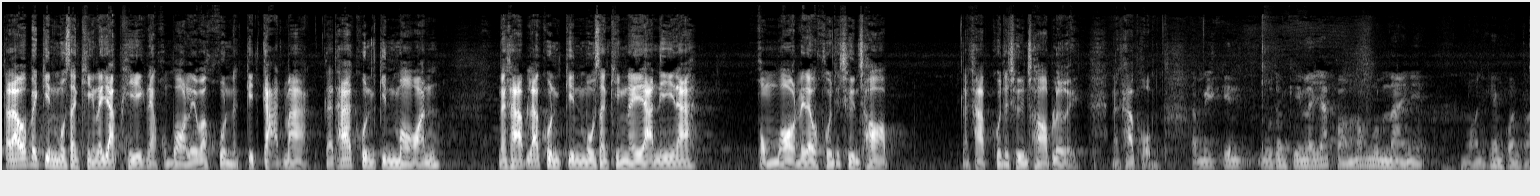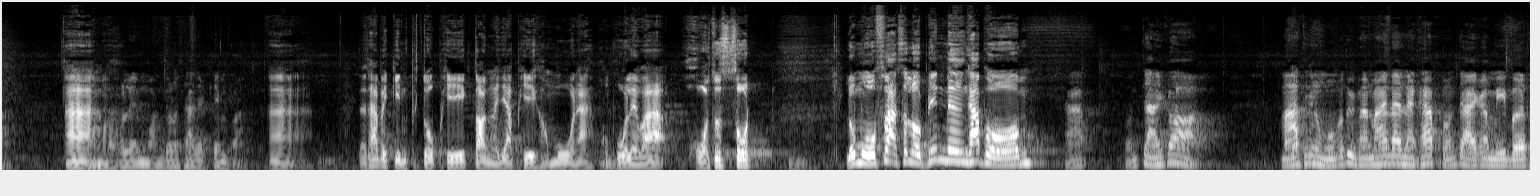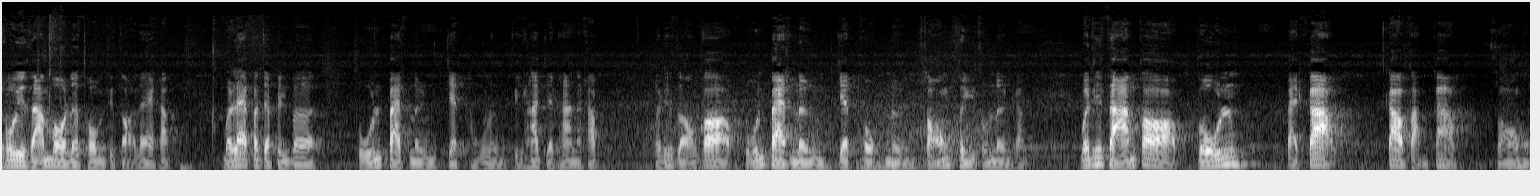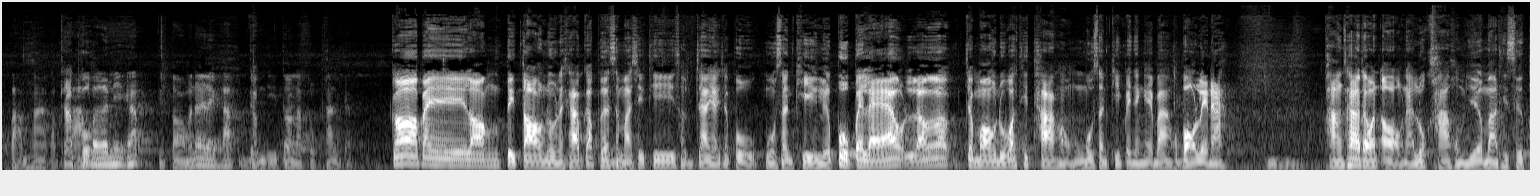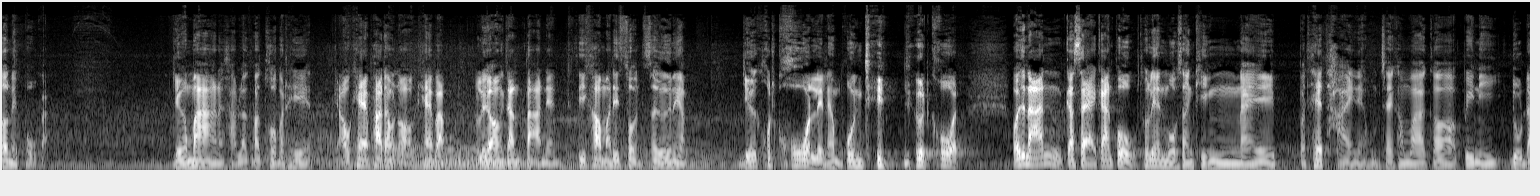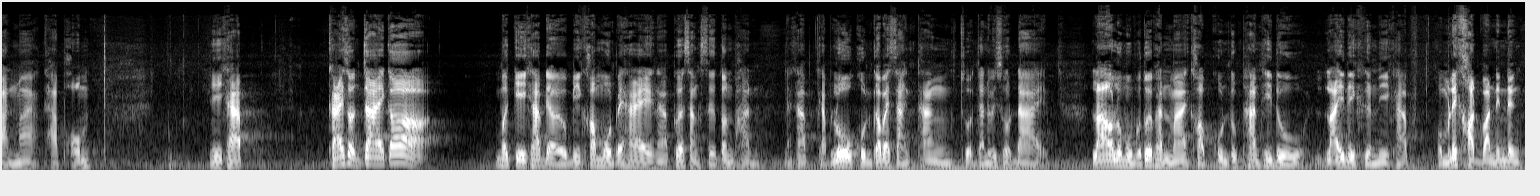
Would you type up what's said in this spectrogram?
แต่แล้วไปกินมูซันคิงระยะพีคเนี่ยผมบอกเลยว่าคุณกิดการ์ดมาก แต่ถ้าคุณกินหมอนนะครับแล้วคุณกินมูซันคิงในระยะนี้นะ ผมบอกได้เลยว่าคุณจะชื่นชอบนะครับคุณจะชื่นชอบเลยนะครับผมแต่มีกินหมูตังคิงระยะกรอบนอกนุ่มในเนี่ยหมอนที่เข้มข้นกว่าอ่าบอกก็เลยหมอนรสชาติจะเข้มกว่าอ่า แต่ถ้าไปกินตัวพีคตอนระยะพีคของมูนะผมพูดเลยว่าโหสุดๆลุงหมูฝากสรุปนิดนึงครับผมครับสนใจก็ มาที่หลวงหมูประตูพันไม้ได้นะครับ สนใจก็มีเบอร์โทรอยู่สามเบอร์เดี๋ยวโทรมาติดต่อได้ครับ เบอร์แรกก็จะเป็นเบอร์ 0 8 1 7 6 1 4 5 7 5 นะครับเบอร์ที่สองก็ 0 8 1 7 6 1 2 4 0 1 ครับ เบอร์ที่สามก็ 0 8 9 9 3 9 2 6 3 5 ครับครับสามผมเบอร์นี้ครับ ติดต่อมาได้เลยครับครัยิบ นดีต้อนรับทุกท่านครับ ก็ไปลองติดตองดูนะครับกับเพื่อนสมาชิกที่สนใจอยากจะปลูกมูซันคิง หรือปลูกไปแล้ว แล้วก็จะมองดูว่าทิศทางของมูซันคิงเป็นยังไงบ้างผมบอกเลยนะทางท่าตะวันออกนะลูกค้าผมเยอะมากที่ซื้อต้นในปลูกอะเยอะมากนะครับ แล้วก็ทั่วประเทศ เอาแค่ภาคตะวันออกแค่แบบระยองจันตราเนี่ยที่เข้ามาที่สวนซื้อเนี่ยเยอะโคตรเลยนะผมพูดจริงเยอะโคตรเพราะฉะนั้นกระแสการปลูกทุเรียนมูซันคิงในประเทศไทยเนี่ยผมใช้คำว่าก็ปีนี้ดุดันมากครับ ผม นี่ครับ ใครสนใจก็เมื่อกี้ครับเดี๋ยวมีข้อมูลไปให้นะครับเพื่อสั่งซื้อต้นพันธุ์นะครับกับลูกคุณก็ไปสั่งทางสวนจันทวิสุทธ์ได้ เราลงหมูปุ้ยพันไม้ขอบคุณทุกท่านที่ดูไลฟ์ในคืนนี้ครับ ผมเลคคอร์ดวันนิดนึง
